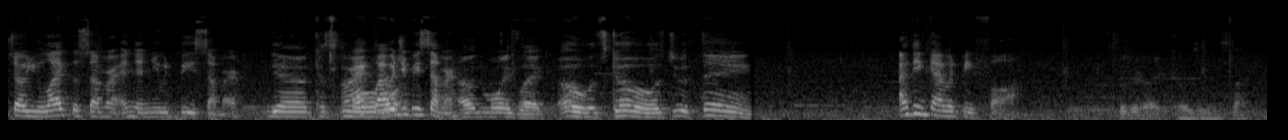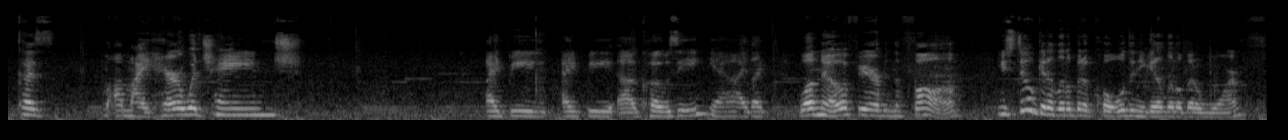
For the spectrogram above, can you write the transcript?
So you like the summer and then you would be summer. Yeah, because All right, why would you be summer? I'm always like, oh, let's go, let's do a thing. I think I would be fall Because you're like cozy and stuff. because my hair would change. I'd be I'd be uh, cozy. Yeah, I like. Well, no, if you're in the fall, you still get a little bit of cold and you get a little bit of warmth.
